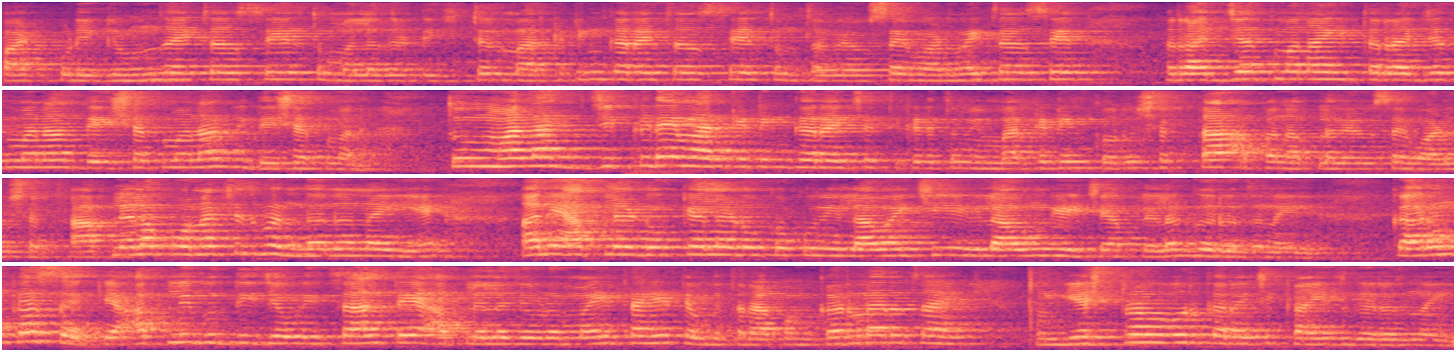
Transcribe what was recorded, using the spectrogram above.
पाठ पुढे घेऊन जायचा असेल तुम्हाला जर डिजिटल मार्केटिंग करायचं असेल तुमचा व्यवसाय वाढवायचा असेल राज्यात म्हणा इतर राज्यात म्हणा देशात म्हणा विदेशात म्हणा तुम्हाला जिकडे मार्केटिंग करायचे तिकडे तुम्ही मार्केटिंग करू शकता आपण आपला व्यवसाय वाढवू शकता. आपल्याला कोणाचीच बंधनं नाही आहे आणि आपल्या डोक्याला डोकं कोणी लावायची लावून घ्यायची आपल्याला गरज नाही आहे कारण कसं आहे की आपली बुद्धी जेवढी चालते आपल्याला जेवढं माहीत आहे तेवढं तर आपण करणारच आहे. मग एक्स्ट्रावर करायची काहीच गरज नाही.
